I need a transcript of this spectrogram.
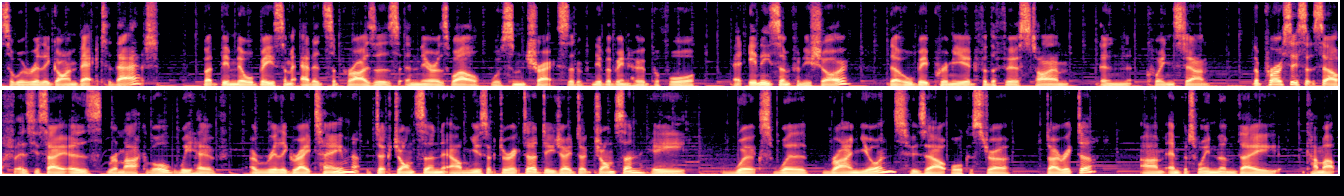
So we're really going back to that. But then there will be some added surprises in there as well, with some tracks that have never been heard before at any Synthony show that will be premiered for the first time in Queenstown. The process itself, as you say, is remarkable. We have a really great team. Dick Johnson, our music director, DJ Dick Johnson, he works with Ryan Ewens, who's our orchestra director. Um, and between them, they come up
